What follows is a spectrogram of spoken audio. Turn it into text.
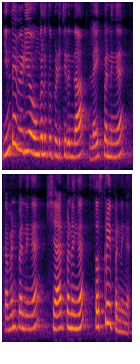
இந்த வீடியோ உங்களுக்கு பிடிச்சிருந்தா லைக் பண்ணுங்க கமெண்ட் பண்ணுங்க ஷேர் பண்ணுங்கள் சப்ஸ்கிரைப் பண்ணுங்கள்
